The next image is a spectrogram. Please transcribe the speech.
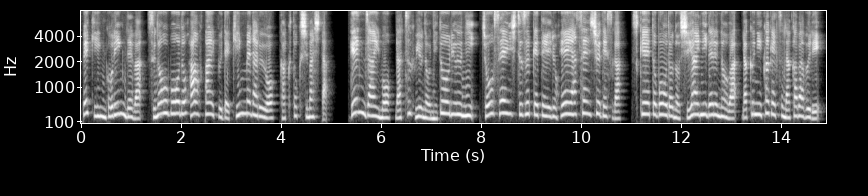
北京五輪ではスノーボードハーフパイプで金メダルを獲得しました。現在も夏冬の二刀流に挑戦し続けている平野選手ですが、スケートボードの試合に出るのは約2ヶ月半ばぶり。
